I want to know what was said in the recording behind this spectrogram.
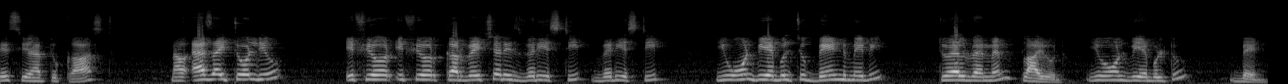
this you have to cast. Now as i told you if your if your curvature is very steep very steep you won't be able to bend maybe 12 mm plywood. You won't be able to bend.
